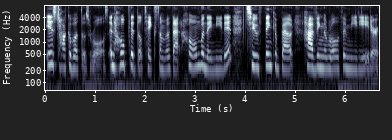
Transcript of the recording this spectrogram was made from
is talk about those roles and hope that they'll take some of that home when they need it to think about having the role of a mediator,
